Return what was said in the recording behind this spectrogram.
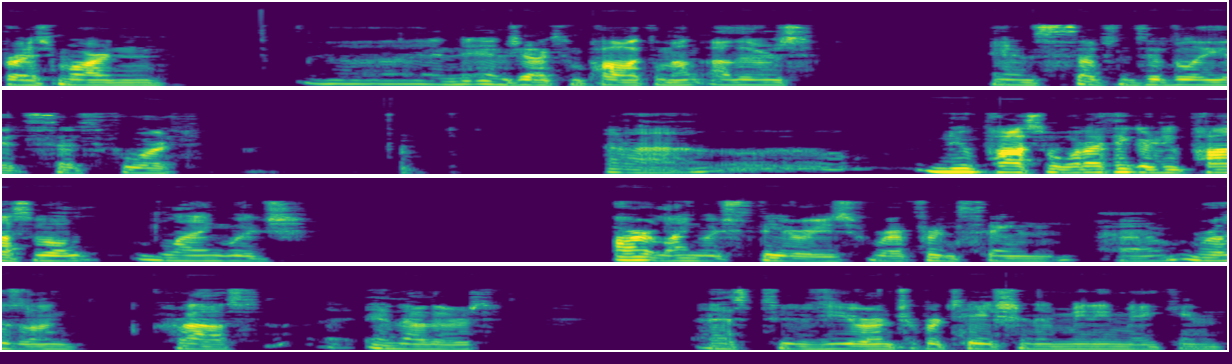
Brice Marden, uh, and, and, Jackson Pollock, among others. And substantively, it sets forth uh, new possible, what I think are new possible language art language theories referencing uh, Rosalind Krauss and others as to viewer interpretation and meaning making,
